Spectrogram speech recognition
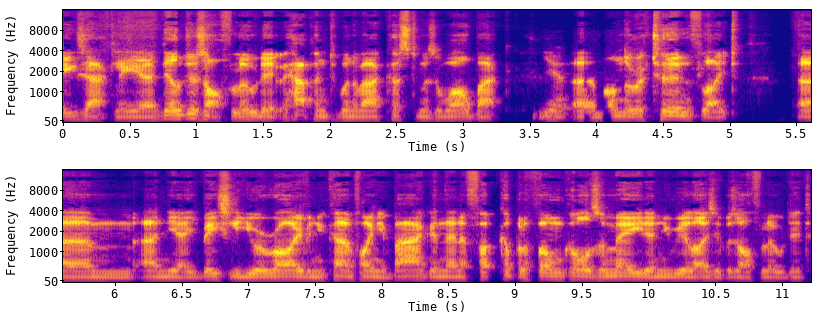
Exactly. Yeah, they'll just offload it. It happened to one of our customers a while back Yeah, um, on the return flight. Um, and yeah, basically you arrive and you can't find your bag, and then a f- couple of phone calls are made, and you realize it was offloaded.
